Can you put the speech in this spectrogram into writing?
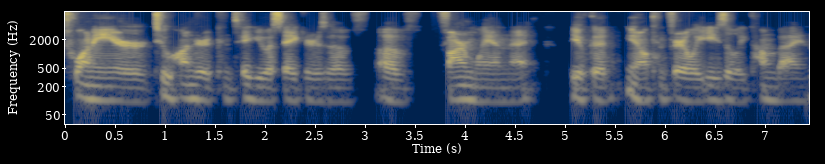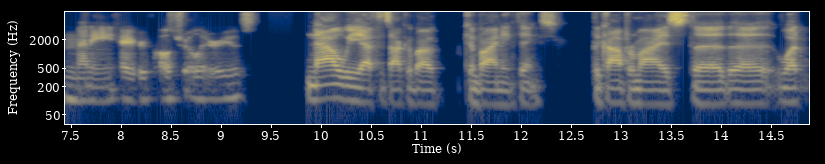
20 or 200 contiguous acres of of farmland that you could you know can fairly easily come by in many agricultural areas. Now we have to talk about combining things. The compromise the the what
